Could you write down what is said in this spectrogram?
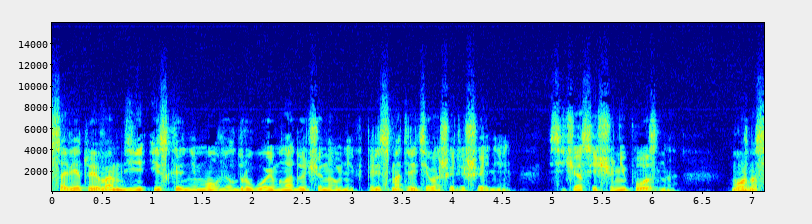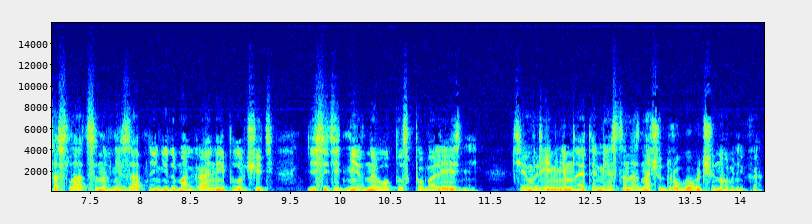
советую вам, Ди», — искренне молвил другой молодой чиновник, — «пересмотрите ваше решение. Сейчас еще не поздно. Можно сослаться на внезапное недомогание и получить десятидневный отпуск по болезни. Тем временем на это место назначат другого чиновника.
